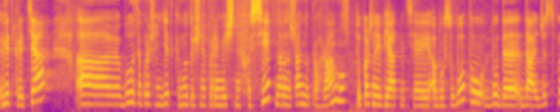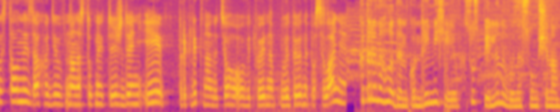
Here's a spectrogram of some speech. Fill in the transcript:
відкриття. Були запрошені дітки внутрішньопереміщених осіб на розважальну програму. Кожної п'ятниці або суботу буде дайджест виставлений заходів на наступний тиждень і прикріплено до цього відповідне відповідне посилання. Катерина Гладенко, Андрій Міхеєв. Суспільне новини Сумщина.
